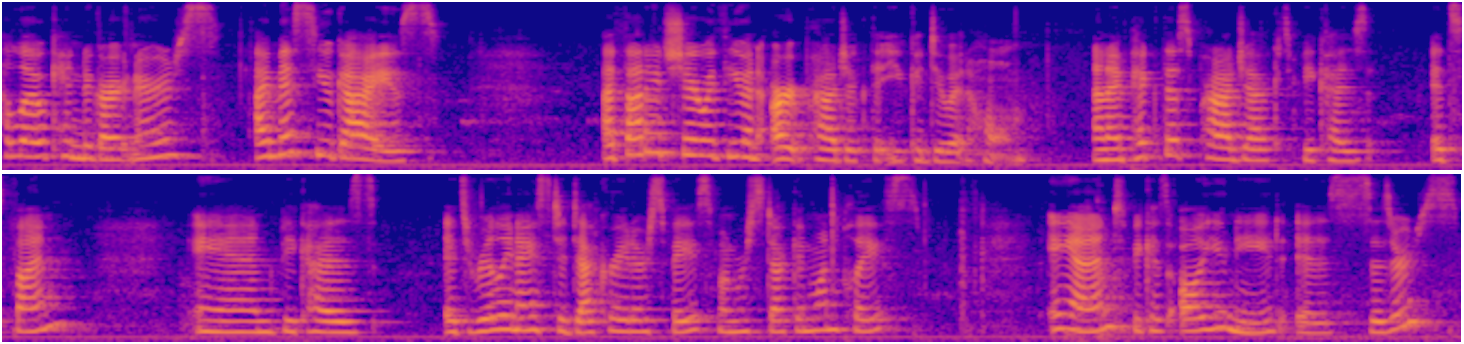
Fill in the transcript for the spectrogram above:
Hello, kindergartners. I miss you guys. I thought I'd share with you an art project that you could do at home. And I picked this project because it's fun and because it's really nice to decorate our space when we're stuck in one place. And because all you need is scissors,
